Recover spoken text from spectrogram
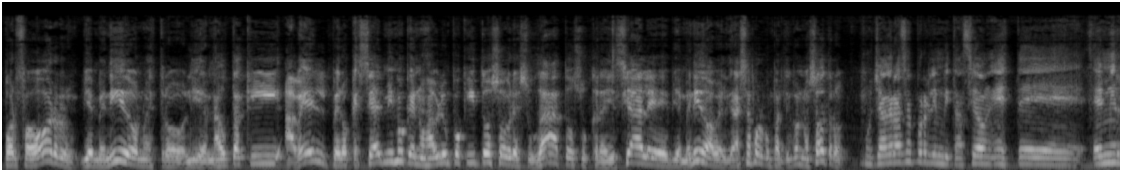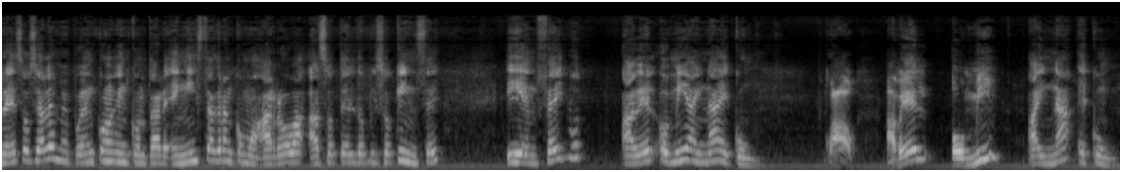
Por favor, bienvenido nuestro lidernauta aquí, Abel, pero que sea el mismo que nos hable un poquito sobre sus datos, sus credenciales. Bienvenido, Abel, gracias por compartir con nosotros. Muchas gracias por la invitación. Este, en mis redes sociales me pueden encontrar en Instagram como arroba piso 15 y en Facebook Abel Omi Aina Ekun. Wow, Abel Omi Aina Ekun.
